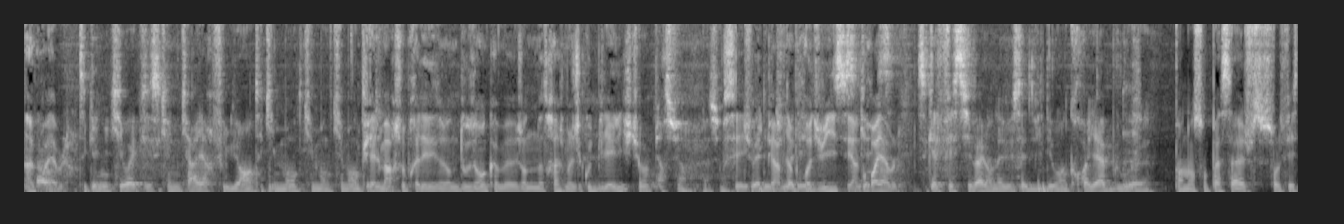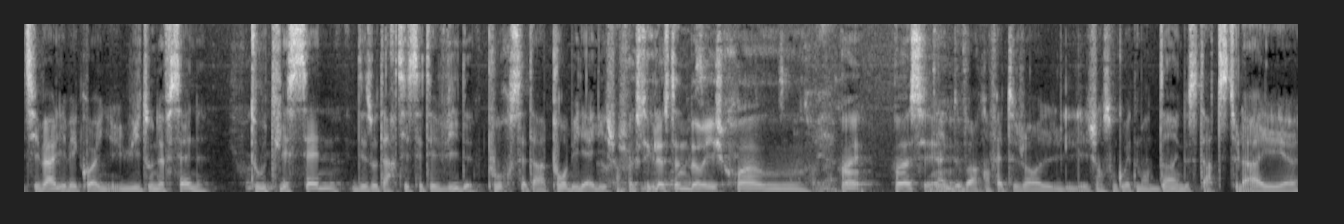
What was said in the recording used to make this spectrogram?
Incroyable. C'est quelqu'un qui, ouais, qui, qui a une carrière fulgurante et qui monte, qui monte, qui monte. Puis elle marche auprès des gens de 12 ans, comme euh, gens de notre âge. Moi, j'écoute Billie Eilish, tu vois. Bien sûr, bien sûr. C'est Tu as des- hyper tu bien des- produit, c'est incroyable. C'est quel festival on a vu cette vidéo incroyable où euh, pendant son passage sur le festival, il y avait quoi, 8 ou 9 scènes? Toutes les scènes des autres artistes étaient vides pour, cette, pour Billie Eilish. Je crois que c'est Glastonbury, je crois. Ou... Ouais, ouais c'est. dingue de voir qu'en fait, genre, les gens sont complètement dingues de cet artiste-là. Et, euh,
